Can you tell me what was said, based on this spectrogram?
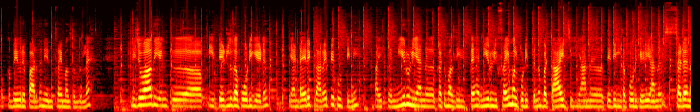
ಬೊಕ್ಕ ಬೇವ್ರೆ ಪಾಡ್ದು ನೀನು ಫ್ರೈ ಮಲ್ತೊಂದುಲ್ಲೆ ನಿಜವಾದ ಎಂಕ್ ಈ ತೆಡ್ಲದ ಪೋಡಿಗೇಡು ಏನು ಡೈರೆಕ್ಟ್ ಅರೆಪೆ ಕುಟ್ಟಿನಿ. ಐಕ್ ನೀರುಳ್ಳಿ ಯಾನ್ ಕಟ್ ಮಲ್ದಿತ್ತೆ ನೀರುಳ್ಳಿ ಫ್ರೈ ಮಲ್ಪೊಡಿತ್ತನು ಬಟ್ ಆಯ್ಜಿ ಯಾನ್ ತೆಡಿಲ್ದ ಪೋಡಿಗೇಡು ಯಾನ್ ಸಡನ್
